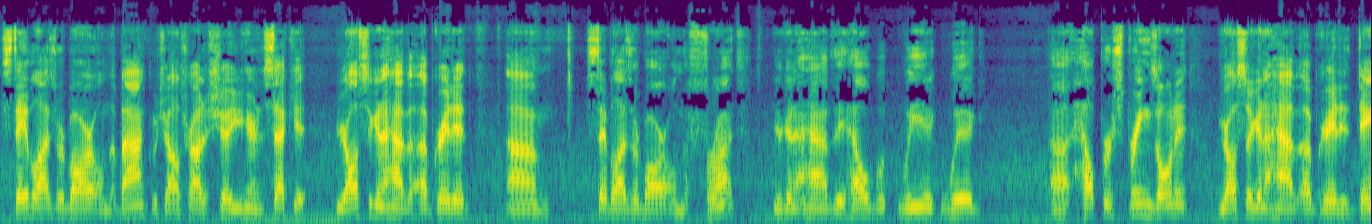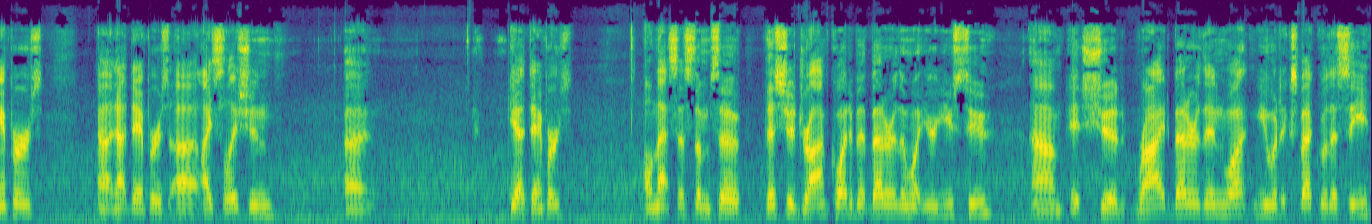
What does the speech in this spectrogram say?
stabilizer bar on the back, which I'll try to show you here in a second. You're also gonna have an upgraded um, stabilizer bar on the front you're gonna have the Hellwig uh, helper springs on it. You're also gonna have upgraded dampers, uh, not dampers, uh, isolation uh, yeah, dampers on that system. So this should drive quite a bit better than what you're used to. Um, it should ride better than what you would expect with a C.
